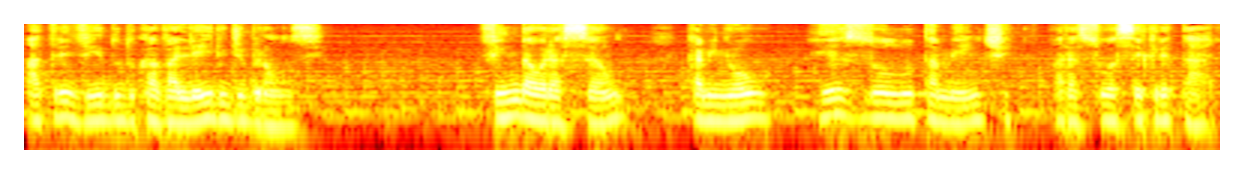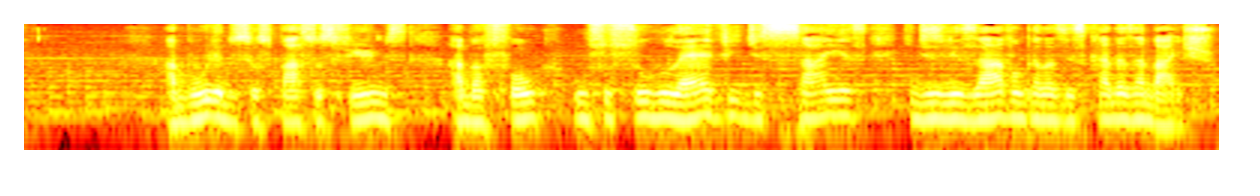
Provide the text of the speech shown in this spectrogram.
atrevido do cavalheiro de bronze. Fim da oração, caminhou resolutamente para sua secretária. A bulha dos seus passos firmes abafou um sussurro leve de saias que deslizavam pelas escadas abaixo.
